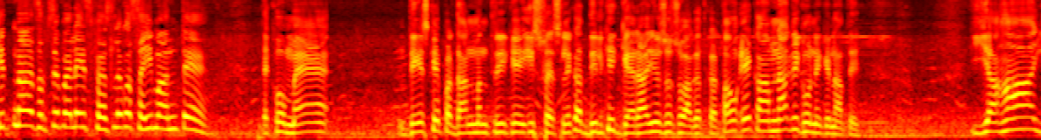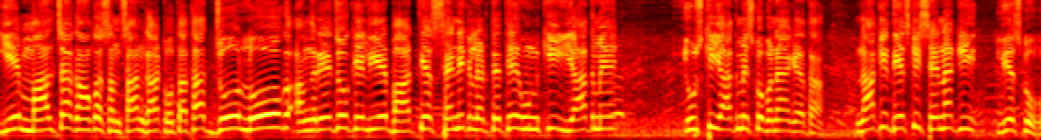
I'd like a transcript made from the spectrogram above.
कितना सबसे पहले इस फैसले को सही मानते हैं? देखो मैं देश के प्रधानमंत्री के इस फैसले का दिल की गहराइयों से स्वागत करता हूँ। एक आम नागरिक होने के नाते यहाँ ये मालचा गाँव का शमशान घाट होता था, जो लोग अंग्रेज़ों के लिए भारतीय सैनिक लड़ते थे, उनकी याद में, उसकी याद में इसको बनाया गया था। ना कि देश की सेना की लिए इसको।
